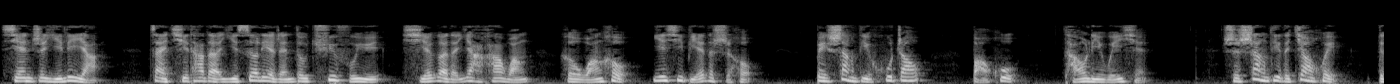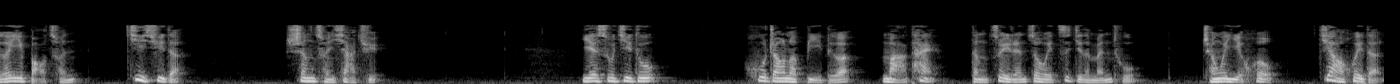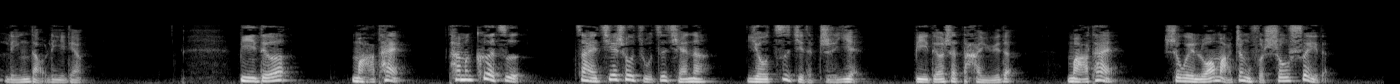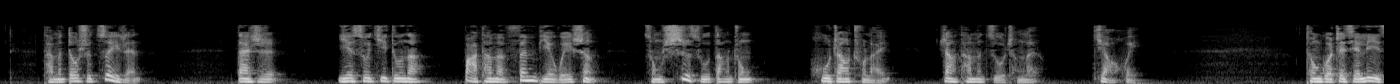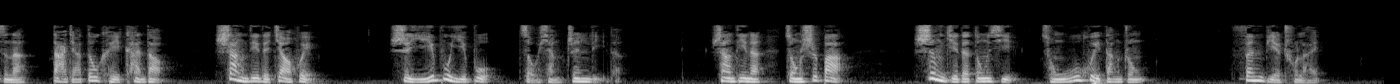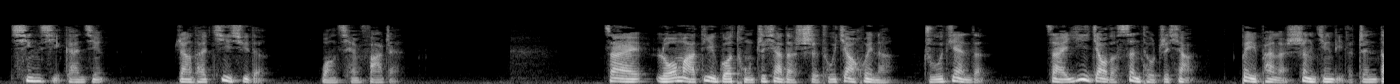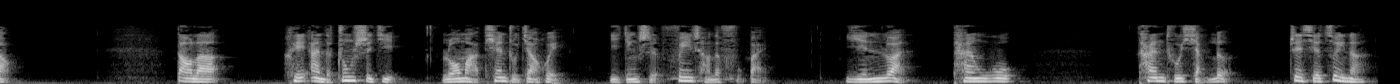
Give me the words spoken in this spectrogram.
先知以利亚在其他的以色列人都屈服于邪恶的亚哈王和王后耶西别的时候，被上帝呼召保护，逃离危险，使上帝的教会得以保存，继续的生存下去。耶稣基督。呼召了彼得、马太等罪人作为自己的门徒，成为以后教会的领导力量。彼得、马太他们各自在接受主之前呢，有自己的职业。彼得是打鱼的，马太是为罗马政府收税的。他们都是罪人，但是耶稣基督呢，把他们分别为圣，从世俗当中呼召出来。让他们组成了教会。通过这些例子呢，大家都可以看到，上帝的教会是一步一步走向真理的。上帝呢，总是把圣洁的东西从污秽当中分别出来，清洗干净，让它继续的往前发展。在罗马帝国统治下的使徒教会呢，逐渐的。在异教的渗透之下，背叛了圣经里的真道。到了黑暗的中世纪，罗马天主教会已经是非常的腐败、淫乱、贪污、贪图享乐这些罪呢，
